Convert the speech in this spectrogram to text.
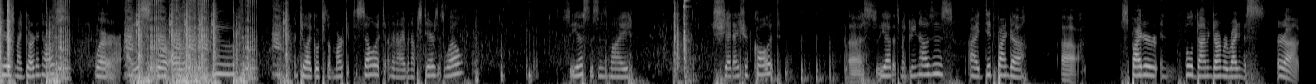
Here's my garden house, where I store all of the food until I go to the market to sell it, and then I have an upstairs as well. So yes, this is my shed, I should call it. Uh, so yeah, that's my greenhouses. I did find a, a spider in full diamond armor riding a or a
